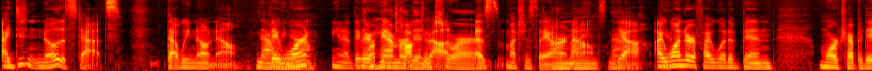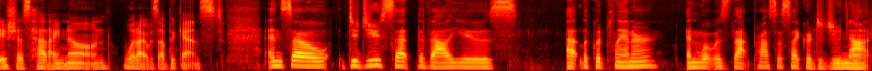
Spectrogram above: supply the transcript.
I didn't know the stats that we know now. Now they we weren't, you know, they They're weren't being hammered talked into about our- as much as they are now. now. Yeah. I Yeah. wonder if I would have been more trepidatious had I known what I was up against. And so, did you set the values at Liquid Planner? And what was that process like, or did you not?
